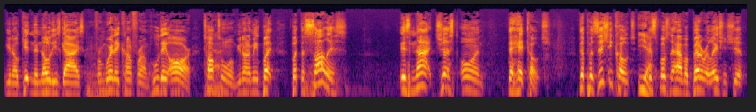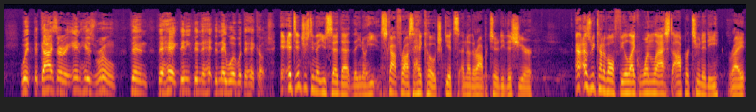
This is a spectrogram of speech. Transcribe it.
you know getting to know these guys mm-hmm. from where they come from, who they are, talk yeah. to them. You know what I mean? But but the solace is not just on the head coach. The position coach yeah. is supposed to have a better relationship with the guys that are in his room than head than, he, than, the, than they would with the head coach. It's interesting that you said that, that you know he Scott Frost, the head coach, gets another opportunity this year, as we kind of all feel like one last opportunity, right,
